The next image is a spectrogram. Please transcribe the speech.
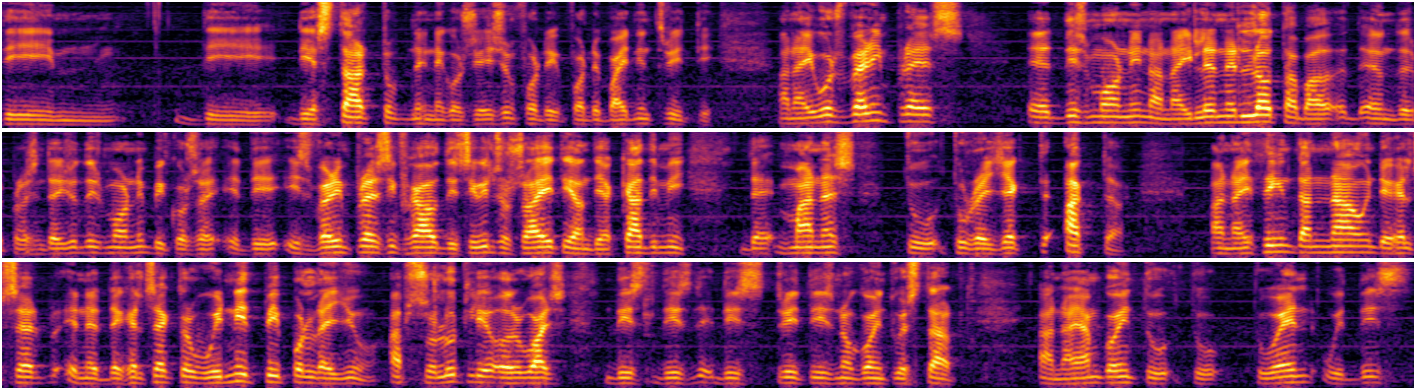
the, the, the start of the negotiation for the, for the binding treaty. And I was very impressed uh, this morning, and I learned a lot about uh, the presentation this morning because uh, it's very impressive how the civil society and the academy managed to, to reject ACTA. And I think that now in the health, in the health sector, we need people like you, absolutely, otherwise this, this, this treaty is not going to start. And I am going to, to, to end with this,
